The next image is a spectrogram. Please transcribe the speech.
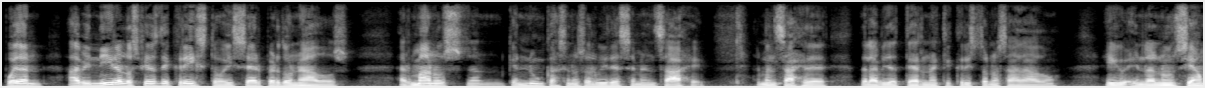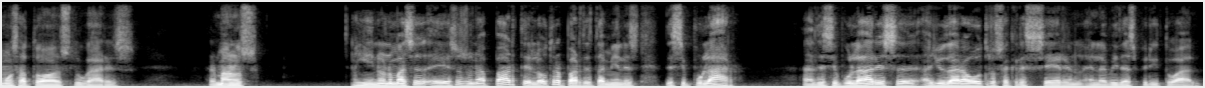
puedan venir a los pies de Cristo y ser perdonados Hermanos, que nunca se nos olvide ese mensaje, el mensaje de, la vida eterna que Cristo nos ha dado. Y, lo anunciamos a todos lugares. Hermanos, y no nomás eso es una parte, la otra parte también es discipular. Discipular es eh, ayudar a otros a crecer en la vida espiritual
